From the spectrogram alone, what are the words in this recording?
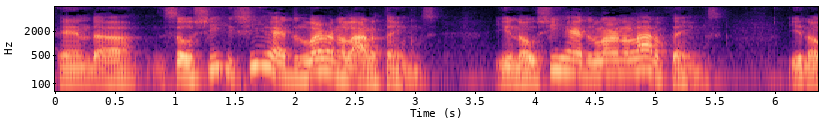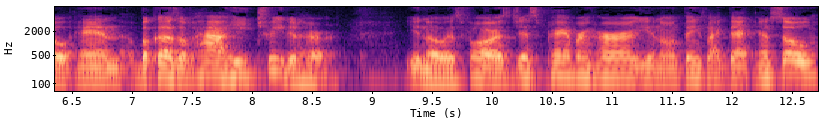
And uh, so she she had to learn a lot of things. You know, she had to learn a lot of things you know, and because of how he treated her, you know, as far as just pampering her, you know, and things like that. And so,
